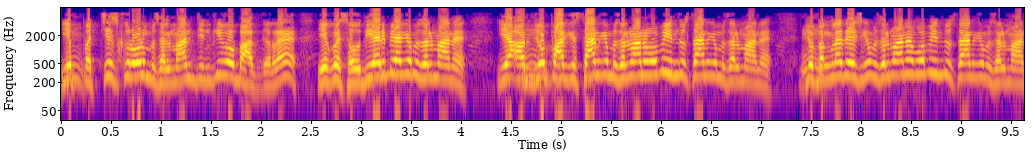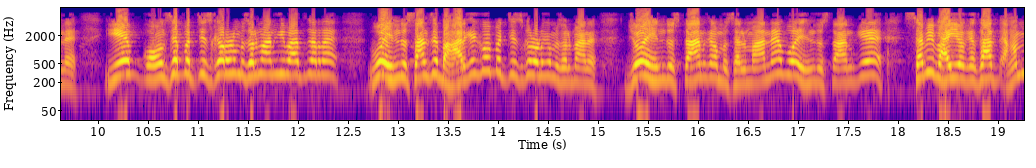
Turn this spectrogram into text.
ये 25 करोड़ मुसलमान जिनकी वो बात कर रहा है ये कोई सऊदी अरबिया के मुसलमान है या और जो पाकिस्तान के मुसलमान है वो भी हिंदुस्तान के मुसलमान है जो बांग्लादेश के मुसलमान है वो भी हिंदुस्तान के मुसलमान है। ये कौन से 25 करोड़ मुसलमान की बात कर रहा है? वो हिंदुस्तान से बाहर के कोई 25 करोड़ के मुसलमान है? जो हिंदुस्तान का मुसलमान है वो हिंदुस्तान के सभी भाइयों के साथ हम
